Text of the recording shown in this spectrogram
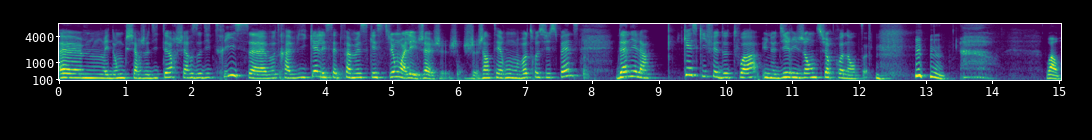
Euh, et donc, chers auditeurs, chères auditrices, à votre avis, quelle est cette fameuse question? Allez, j'interromps votre suspense. Daniela, qu'est-ce qui fait de toi une dirigeante surprenante? Waouh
